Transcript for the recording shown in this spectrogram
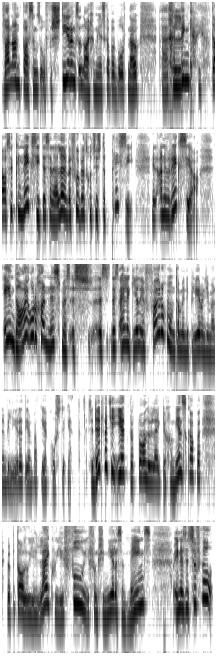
wanaanpassings of versteurings in daai gemeenskappe word nou uh, gelink. Daar's 'n koneksie tussen hulle en byvoorbeeld goed soos depressie en anoreksia. En daai organismes is is dis eintlik heel eenvoudig om te manipuleer want jy manipuleer dit deur wat jy kos te eet. So dit wat jy eet bepaal hoe lyk jou gemeenskappe, bepaal hoe jy lyk, hoe jy voel, hoe jy funksioneer as 'n mens. En is dit soveel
